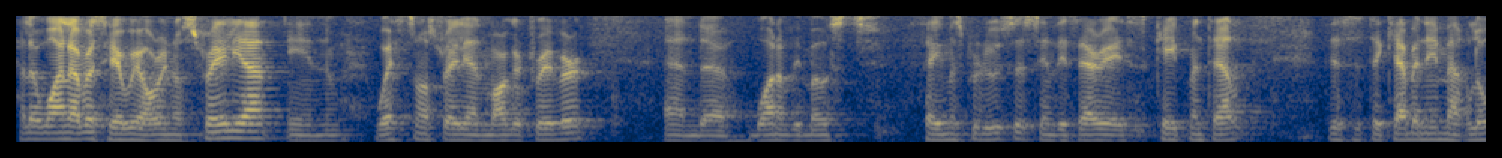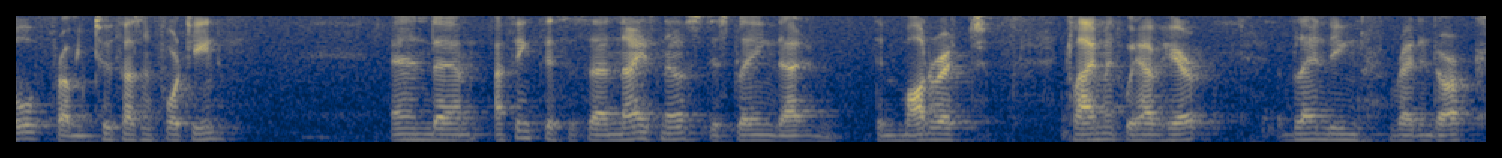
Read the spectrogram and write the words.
Hello wine lovers, here we are in Australia, in Western Australia and Margaret River. And uh, one of the most famous producers in this area is Cape Mentelle. This is the Cabernet Merlot from 2014. And um, I think this is a nice nose displaying the, the moderate climate we have here, blending red and dark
